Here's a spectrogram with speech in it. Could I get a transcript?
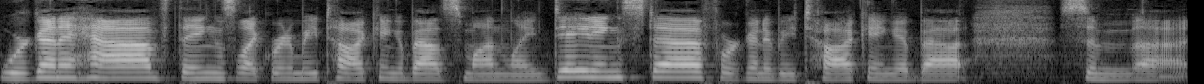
we're going to have things like we're going to be talking about some online dating stuff. We're going to be talking about some uh,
